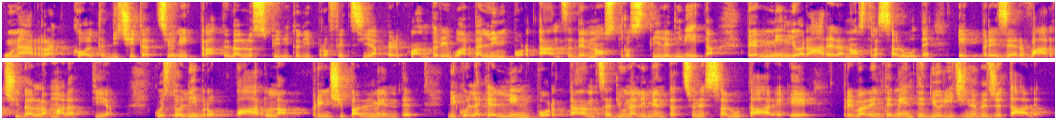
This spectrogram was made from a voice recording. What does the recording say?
una raccolta di citazioni tratte dallo spirito di profezia per quanto riguarda l'importanza del nostro stile di vita per migliorare la nostra salute e preservarci dalla malattia. Questo libro parla principalmente di quella che è l'importanza di un'alimentazione salutare e prevalentemente di origine vegetale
